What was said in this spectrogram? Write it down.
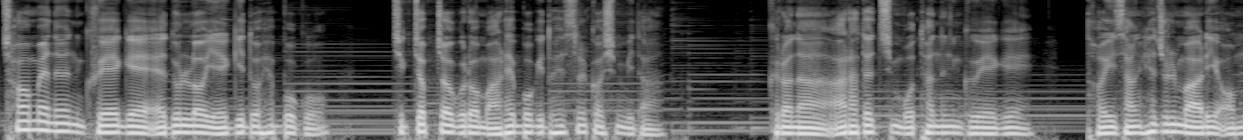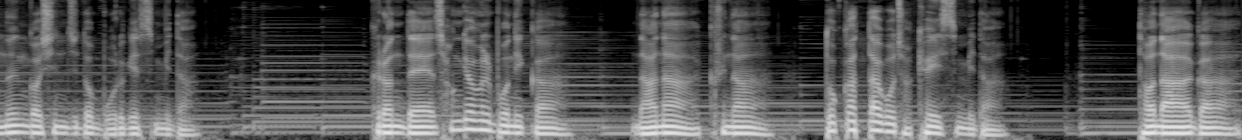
처음에는 그에게 애둘러 얘기도 해보고 직접적으로 말해보기도 했을 것입니다. 그러나 알아듣지 못하는 그에게 더 이상 해줄 말이 없는 것인지도 모르겠습니다. 그런데 성경을 보니까 나나 그나 똑같다고 적혀 있습니다. 더 나아가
